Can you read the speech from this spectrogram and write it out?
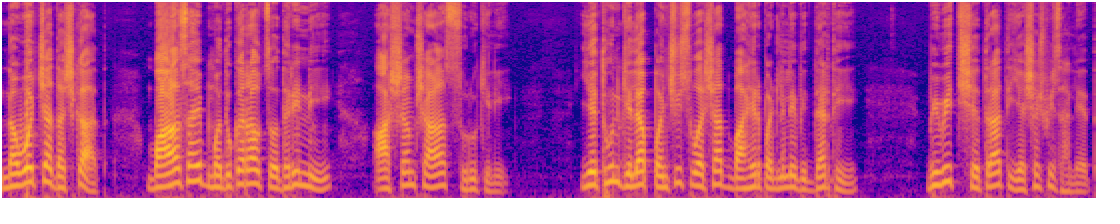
नव्वदच्या दशकात बाळासाहेब मधुकरराव चौधरींनी आश्रमशाळा सुरू केली. येथून गेल्या पंचवीस वर्षात बाहेर पडलेले विद्यार्थी विविध क्षेत्रात यशस्वी झालेत.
